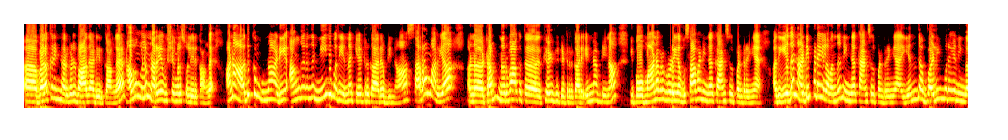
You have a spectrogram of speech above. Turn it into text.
ஆஹ், வழக்கறிஞர்கள் வாதாடி இருக்காங்க. அவங்களும் நிறைய விஷயங்களை சொல்லியிருக்காங்க. ஆனா அதுக்கு முன்னாடி அங்க இருந்து நீதிபதி என்ன கேட்டிருக்காரு அப்படின்னா சரமாரியா ட்ரம்ப் நிர்வாகத்தை கேள்வி கேட்டிருக்காரு. என்ன அப்படின்னா இப்போ மாணவர்களுடைய விசாவை நீங்க கேன்சல் பண்றீங்க. அது எதன் அடிப்படையில வந்து நீங்க கேன்சல் பண்றீங்க? எந்த வழிமுறையை நீங்க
